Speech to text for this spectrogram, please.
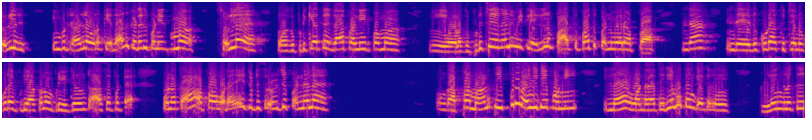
சொல்லு. இப்படி நல்ல உனக்கு ஏதாவது கெடுதல் பண்ணிருப்போமா? சொல்லு. உனக்கு பிடிக்காத ஏதாவது பண்ணிருப்போமா? நீ உனக்கு பிடிச்ச ஏதாவது வீட்டுல எல்லாம் பார்த்து பார்த்து பண்ணுவாரு அப்பா. இந்த இந்த இது கூட கிச்சன் கூட இப்படி ஆக்கணும் இப்படி வைக்கணும்னு ஆசைப்பட்டேன். உனக்கா அப்பா உடனே திட்டு சொல்லிச்சு பண்ணல? உங்க அப்பா மானத்தை இப்படி வாங்கிட்டே போனி. இல்ல உன்னை நான் தெரியாம தான் கேக்குறேன். பிள்ளைங்களுக்கு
